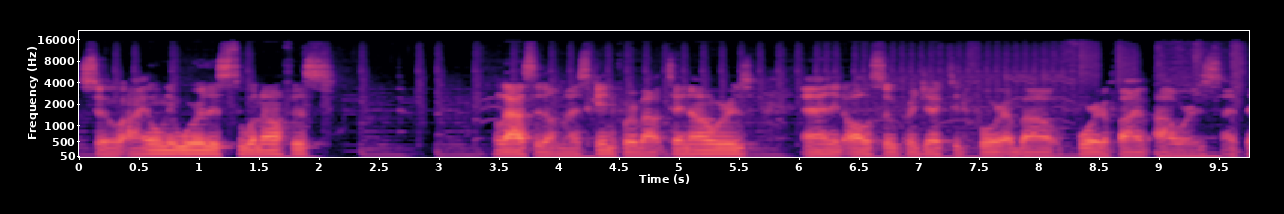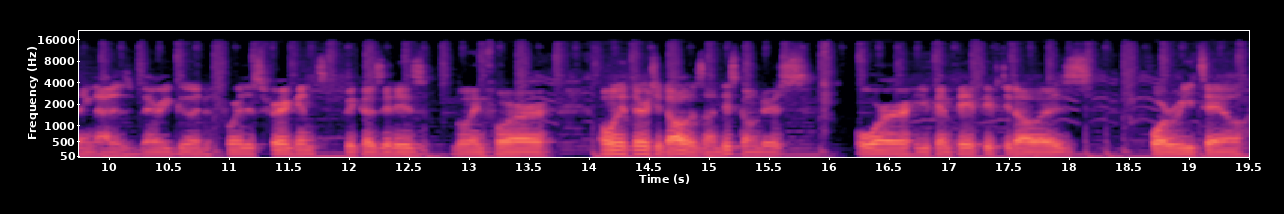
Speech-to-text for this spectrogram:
So I only wore this to an office, lasted on my skin for about 10 hours, and it also projected for about four to five hours. I think that is very good for this fragrance because it is going for only $30 on discounters, or you can pay $50 for retail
